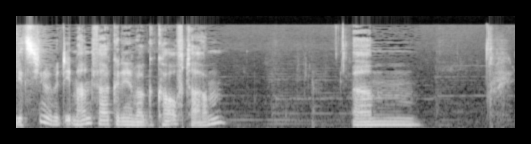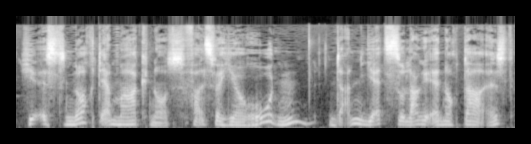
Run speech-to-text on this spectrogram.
jetzt ziehen wir mit dem Handwerker, den wir gekauft haben. Ähm, hier ist noch der Magnus. Falls wir hier roden, dann jetzt, solange er noch da ist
